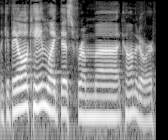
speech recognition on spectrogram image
Like if they all came like this from uh, Commodore,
